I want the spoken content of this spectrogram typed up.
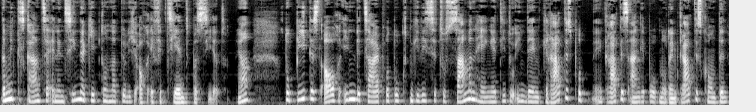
damit das Ganze einen Sinn ergibt und natürlich auch effizient passiert. Ja? Du bietest auch in Bezahlprodukten gewisse Zusammenhänge, die du in den Gratis, Gratisangeboten oder im Gratis-Content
